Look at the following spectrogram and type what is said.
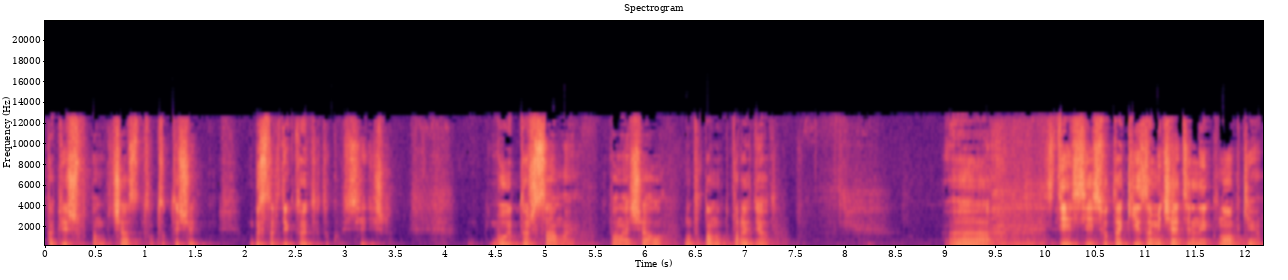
Попишешь, там час, тут, тут еще быстро диктует, ты такой сидишь. Будет то же самое поначалу, но потом это пройдет. Э, здесь есть вот такие замечательные кнопки.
